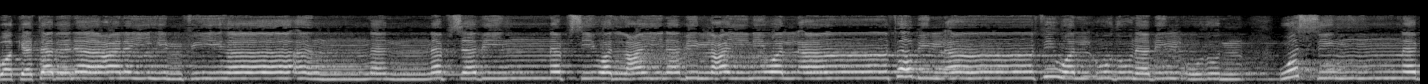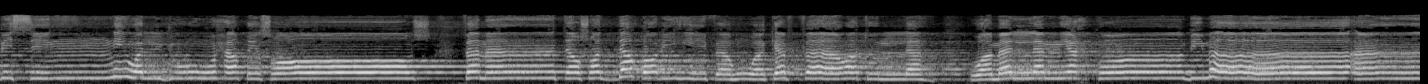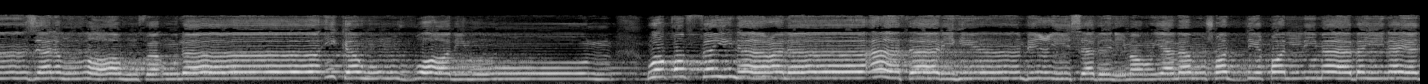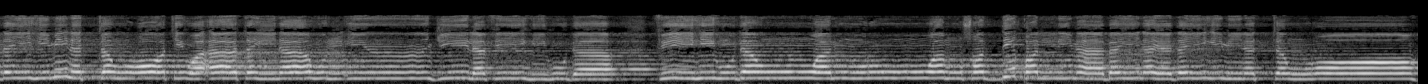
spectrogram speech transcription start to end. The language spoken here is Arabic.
وكتبنا عليهم فيها أن النفس بالنفس والعين بالعين والأنف بالأنف والأذن بالأذن والسن بالسن والجروح قصاص فمن تصدق به فهو كفارة له ومن لم يحكم بما أنزل الله فأولئك هم الظالمون. وقفينا على آثارهم بعيسى ابن مريم مصدقا لما بين يديه من التوراة وآتيناه الإنجيل فيه هدى فيه هدى ونور ومصدقا لما بين يديه من التوراة.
